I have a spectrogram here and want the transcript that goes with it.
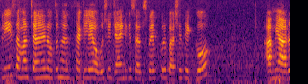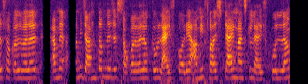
please আমার চ্যানেলে নতুন হয়ে থাকলে অবশ্যই চ্যানেলটিকে সাবস্ক্রাইব করে পাশে থেকো। আমি আরও সকালবেলা, আমি আমি জানতাম না যে সকালবেলা কেউ লাইভ করে। আমি ফার্স্ট টাইম আজকে লাইভ করলাম।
